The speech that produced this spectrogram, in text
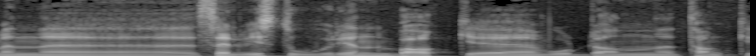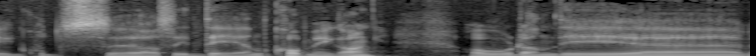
Men eh, selve historien bak eh, hvordan tankegods, eh, altså ideen, kom i gang, og hvordan de eh,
